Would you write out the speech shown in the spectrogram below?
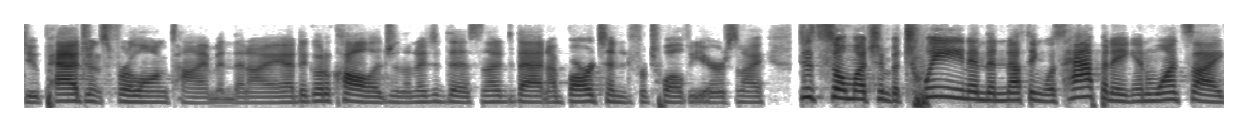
do pageants for a long time and then I had to go to college and then I did this and I did that and I bartended for 12 years and I did so much in between and then nothing was happening and once I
